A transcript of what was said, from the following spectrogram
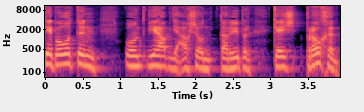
herumgeboten. Und wir haben ja auch schon darüber gesprochen.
